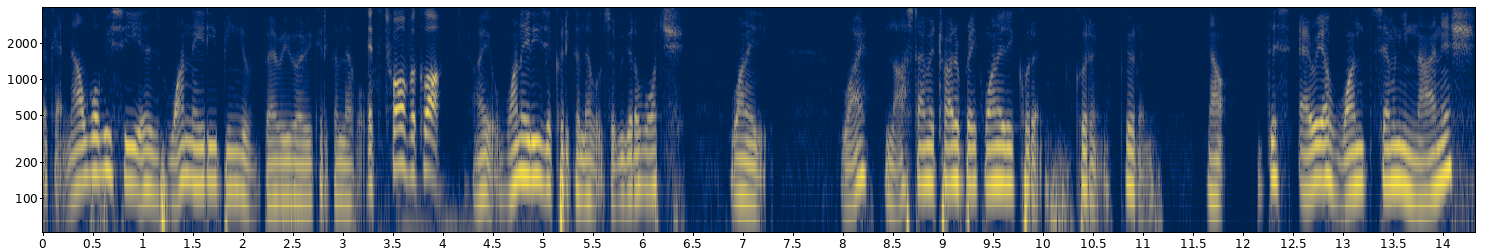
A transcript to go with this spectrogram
Okay now what we see is 180 being a very very critical level. It's 12 o'clock. Right 180 is a critical level. So we gotta watch 180 why? Last time i tried to break 180 couldn't couldn't couldn't. Now this area 179ish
